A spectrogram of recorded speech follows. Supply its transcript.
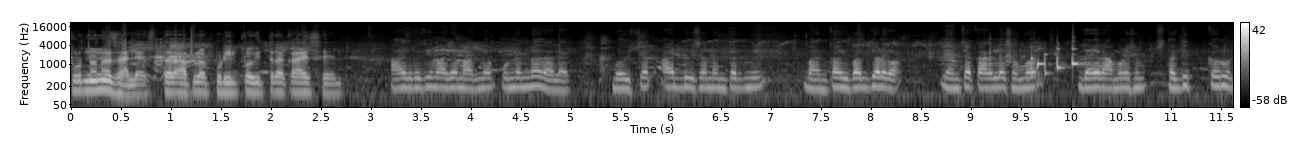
पूर्ण न झाल्यास तर आपला पुढील पवित्रा काय असेल? आज रोजी माझ्या मागण्या पूर्ण न झाल्यात. भविष्यात आठ दिवसानंतर मी बांधकाम विभाग जळगाव यांच्या कार्यालयासमोर जाहीर आंदोलन स्थगित करून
